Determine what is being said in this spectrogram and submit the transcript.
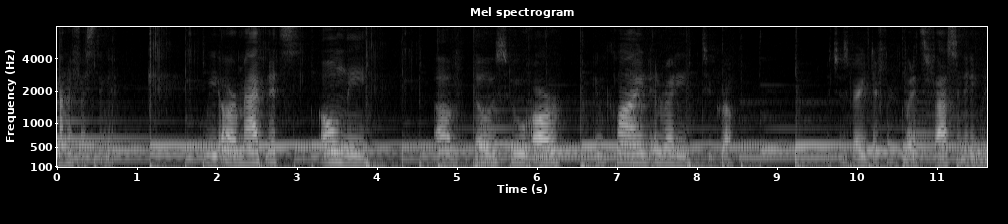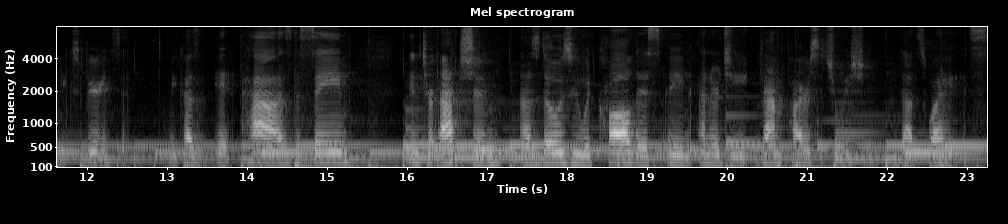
manifesting it. We are magnets only of those who are inclined and ready to grow, which is very different, but it's fascinating when you experience it because it has the same interaction as those who would call this an energy vampire situation. And that's why it's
